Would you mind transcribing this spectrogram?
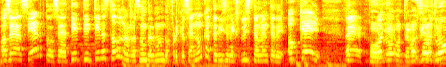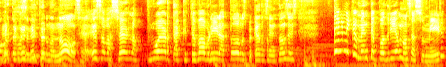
O sea, cierto, o sea, ti- ti- tienes toda la razón del mundo, porque, o sea, nunca te dicen explícitamente de, ok, eh, Por oye, drogo te vas a ir por al drogo infierno". te vas al infierno. No, o sea, esa va a ser la puerta que te va a abrir a todos los pecados. Entonces, técnicamente podríamos asumir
